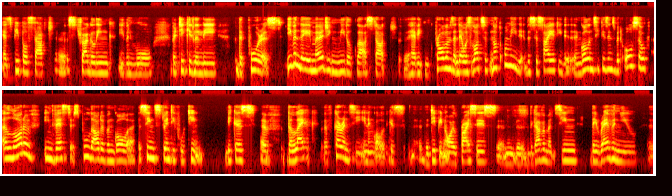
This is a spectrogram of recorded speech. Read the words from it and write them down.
as people start uh, struggling even more, particularly the poorest, even the emerging middle class start having problems. And there was lots of not only the society, the Angolan citizens, but also a lot of investors pulled out of Angola since 2014 because of the lack of currency in Angola, because the dip in oil prices, and the, the government seen the revenue uh,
